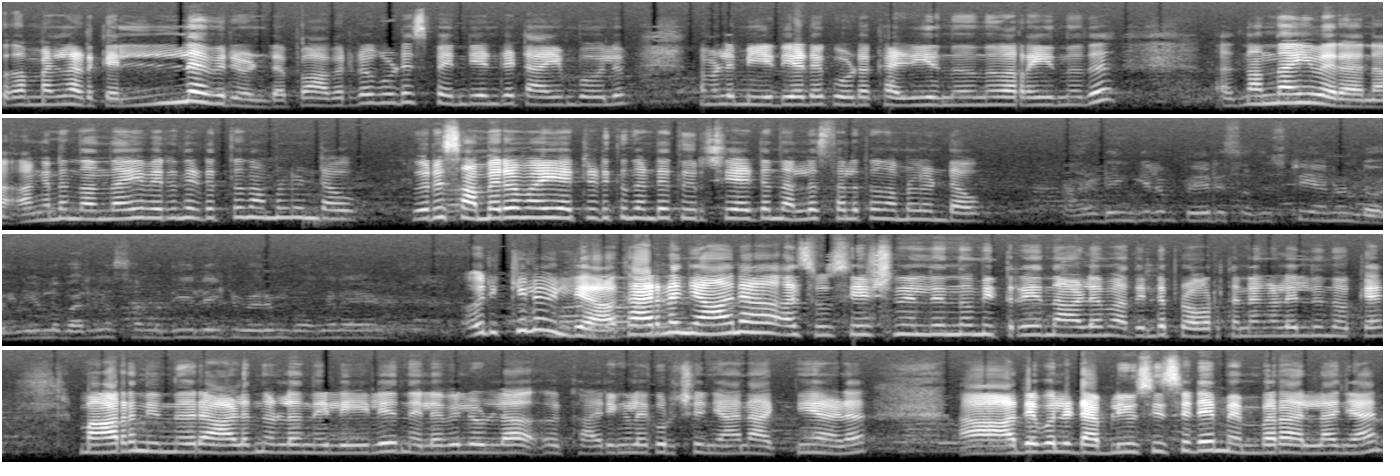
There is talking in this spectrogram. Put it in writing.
സമ്മേളനം നടക്കുക എല്ലാവരും ഉണ്ട്. അപ്പോൾ അവരുടെ കൂടെ സ്പെൻഡ് ചെയ്യേണ്ട ടൈം പോലും നമ്മൾ മീഡിയയുടെ കൂടെ കഴിയുന്നതെന്ന് പറയുന്നത് നന്നായി വരാനാണ് അങ്ങനെ നന്നായി വരുന്നിടത്ത് നമ്മളുണ്ടാവും. ഒരു സമരമായി ഏറ്റെടുക്കുന്നുണ്ടെങ്കിൽ തീർച്ചയായിട്ടും നല്ല സ്ഥലത്ത് നമ്മളുണ്ടാവും. ആരുടെയെങ്കിലും പേര് സജസ്റ്റ് ചെയ്യാനുണ്ടോ? ഇനിയുള്ള ഭരണസമിതിയിലേക്ക് വരുമ്പോൾ അങ്ങനെ ഒരിക്കലും ഇല്ല. കാരണം ഞാൻ അസോസിയേഷനിൽ നിന്നും ഇത്രയും നാളും അതിന്റെ പ്രവർത്തനങ്ങളിൽ നിന്നൊക്കെ മാറി നിന്ന ഒരാളെന്നുള്ള നിലയിൽ നിലവിലുള്ള കാര്യങ്ങളെക്കുറിച്ച് ഞാൻ അജ്ഞയാണ് അതേപോലെ ഡബ്ല്യു സി സിയുടെ മെമ്പറല്ല ഞാൻ.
